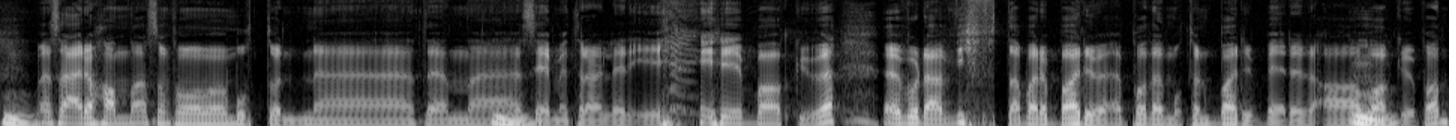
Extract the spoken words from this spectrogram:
Mm. Men så er det han da som får motoren eh, til en eh, Mm. semitrailer i, i bakhuet, eh, hvor da vifta bare bar på den motoren barberer av Mm. bakhuet på han.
